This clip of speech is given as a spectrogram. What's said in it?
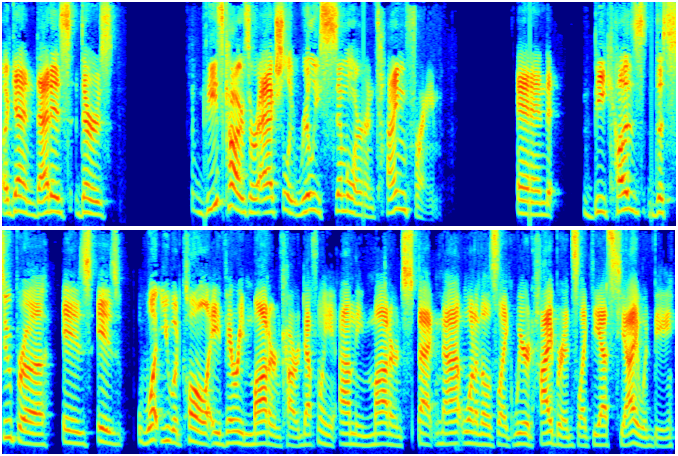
again that is there's these cars are actually really similar in time frame and because the supra is is what you would call a very modern car, definitely on the modern spec, not one of those like weird hybrids like the STI would be,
